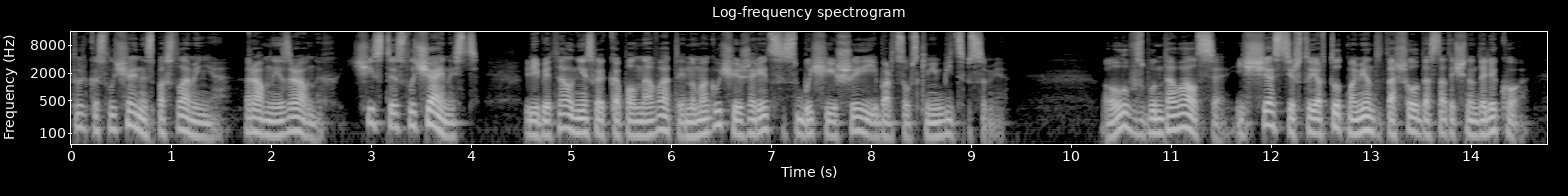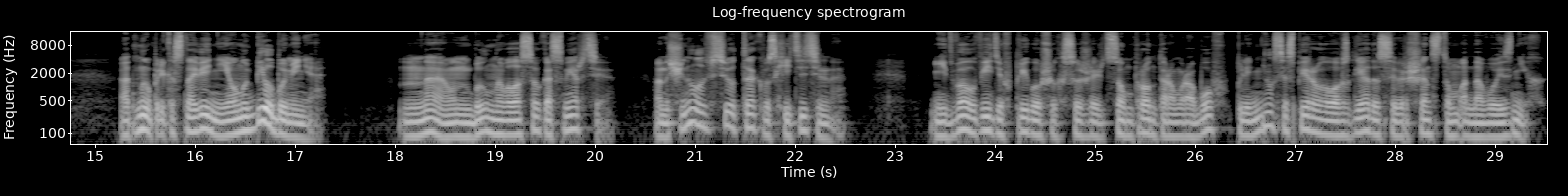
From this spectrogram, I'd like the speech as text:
«Только случайность спасла меня, равный из равных. Чистая случайность!» Лепетал несколько полноватый, но могучий жрец с бычьей шеей и борцовскими бицепсами. Луф взбунтовался, и счастье, что я в тот момент отошел достаточно далеко. Одно прикосновение, и он убил бы меня. Да, он был на волосок от смерти, а начиналось все так восхитительно. Едва увидев прибывших с жрецом Пронтором рабов, пленился с первого взгляда совершенством одного из них.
